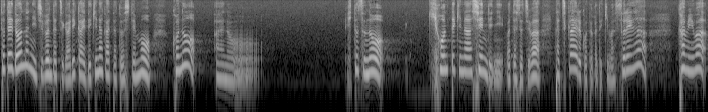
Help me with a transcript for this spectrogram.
たとえどんなに自分たちが理解できなかったとしても、このあの一つの基本的な真理に私たちは立ち返ることができます。それが神は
